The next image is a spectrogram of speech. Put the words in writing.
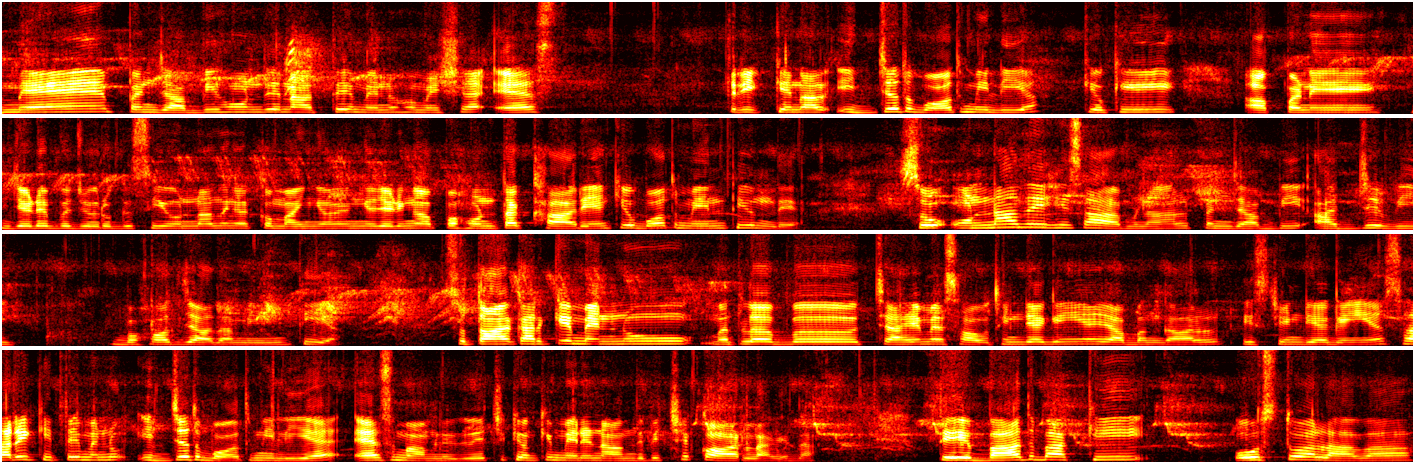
ਮੈਂ ਪੰਜਾਬੀ ਹੋਣ ਦੇ ਨਾਤੇ ਮੈਨੂੰ ਹਮੇਸ਼ਾ ਇਸ ਤਰੀਕੇ ਨਾਲ ਇੱਜ਼ਤ ਬਹੁਤ ਮਿਲੀ ਆ, ਕਿਉਂਕਿ ਆਪਣੇ ਜਿਹੜੇ ਬਜ਼ੁਰਗ ਸੀ, ਉਹਨਾਂ ਦੀਆਂ ਕਮਾਈਆਂ ਹੋਈਆਂ, ਜਿਹੜੀਆਂ ਆਪਾਂ ਹੁਣ ਤੱਕ ਖਾ ਰਹੇ ਹਾਂ, ਕਿ ਉਹ ਬਹੁਤ ਮਿਹਨਤੀ ਹੁੰਦੇ ਆ। ਸੋ ਉਹਨਾਂ ਦੇ ਹਿਸਾਬ ਨਾਲ ਪੰਜਾਬੀ ਅੱਜ ਵੀ ਬਹੁਤ ਜ਼ਿਆਦਾ ਮਿਹਨਤੀ ਆ। ਸੋ ਤਾਂ ਕਰਕੇ ਮੈਨੂੰ ਮਤਲਬ ਚਾਹੇ ਮੈਂ ਸਾਊਥ ਇੰਡੀਆ ਗਈ ਹਾਂ ਜਾਂ ਬੰਗਾਲ ਈਸਟ ਇੰਡੀਆ ਗਈ ਹਾਂ, ਸਾਰੇ ਕਿਤੇ ਮੈਨੂੰ ਇੱਜ਼ਤ ਬਹੁਤ ਮਿਲੀ ਹੈ ਇਸ ਮਾਮਲੇ ਦੇ ਵਿੱਚ, ਕਿਉਂਕਿ ਮੇਰੇ ਨਾਮ ਦੇ ਪਿੱਛੇ ਕੌਰ ਲੱਗਦਾ। ਤੇ ਬਾਅਦ ਬਾਕੀ ਉਸ ਤੋਂ ਇਲਾਵਾ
